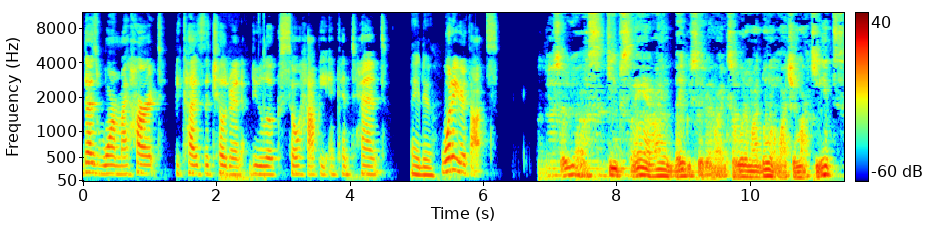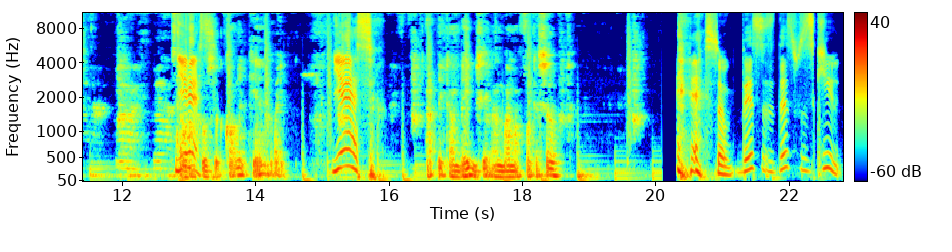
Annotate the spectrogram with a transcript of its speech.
does warm my heart because the children do look so happy and content. They do. What are your thoughts? So y'all keep saying I ain't babysitting. Like, so what am I doing? Watching my kids? Yes. supposed to call it, kid? Like, Yes. I think I'm babysitting. I'm by my fucking self. so this is this was cute.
